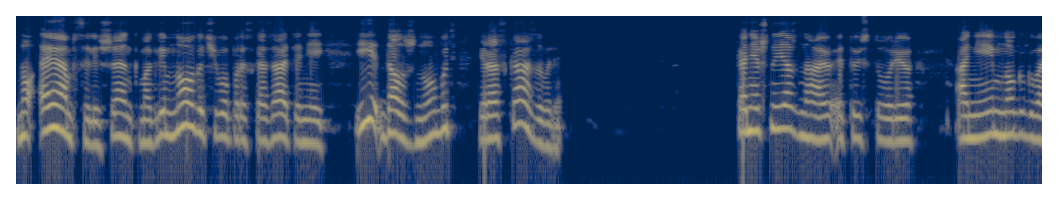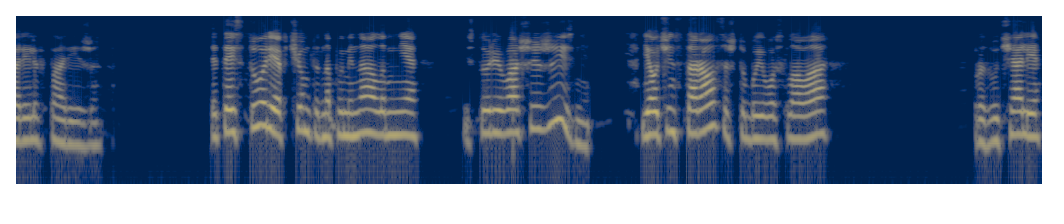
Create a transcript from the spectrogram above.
Но Эмпс или Шенк могли много чего порассказать о ней и должно быть, и рассказывали. Конечно, я знаю эту историю. О ней много говорили в Париже. Эта история в чем то напоминала мне историю вашей жизни. Я очень старался, чтобы его слова прозвучали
